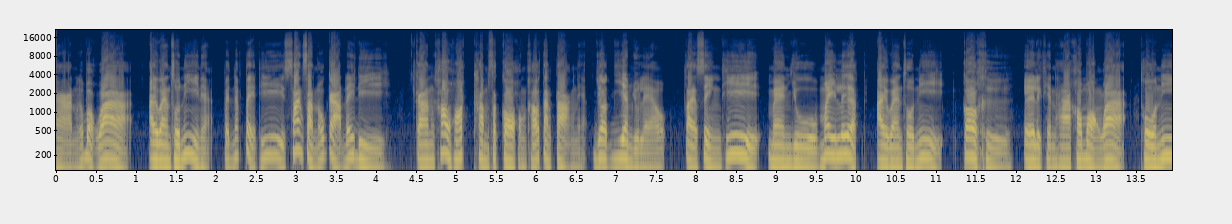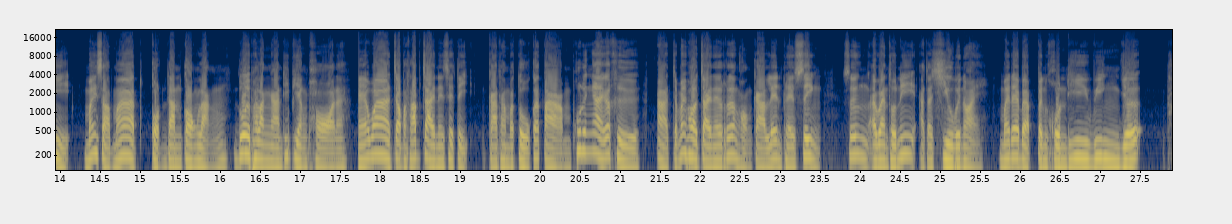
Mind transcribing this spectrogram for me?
งานเขาบอกว่าไอแวนโซนี่เนี่ยเป็นนักเตะที่สร้างสรรค์โอกาสได้ดี การเข้าฮอตทำสกอร์ของเขาต่างๆเนี่ยยอดเยี่ยมอยู่แล้ว แต่สิ่งที่แมนยูไม่เลือกไอแวนโทนี่ก็คือเอลิกเทนฮาเขามองว่าโทนี่ไม่สามารถกดดันกองหลังด้วยพลังงานที่เพียงพอนะ แม้ว่าจะประทับใจในสติ การทำประตูก็ตาม พูดง่ายๆก็คือ อาจจะไม่พอใจในเรื่องของการเล่นเพรสซิ่งซึ่งไอแวนโทนี่อาจจะชิลไปหน่อย ไม่ได้แบบเป็นคนที่วิ่งเยอะท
